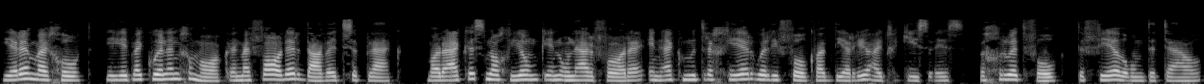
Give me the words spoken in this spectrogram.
Heere my God, jy het my koning gemaakt en my vader Davidse plek, maar ik is nog jong en onervaren en ik moet regeer oor die volk wat dier u uitgekies is, een groot volk, te veel om te tel.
